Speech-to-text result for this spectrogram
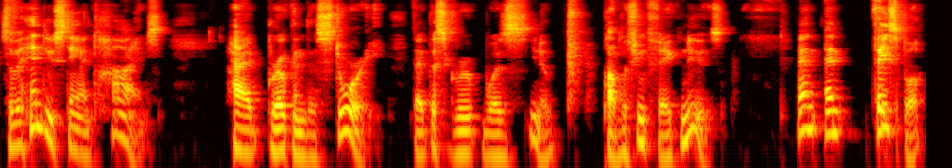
So the Hindustan Times had broken the story that this group was, you know, publishing fake news. And and Facebook,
